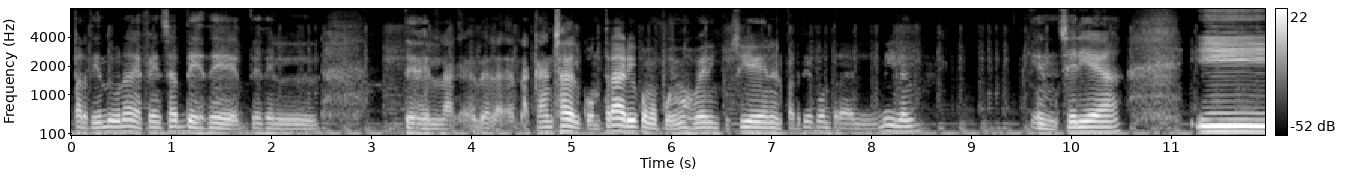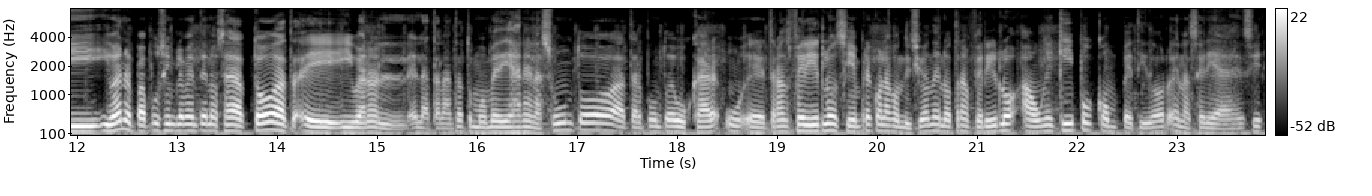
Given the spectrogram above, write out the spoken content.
partiendo de una defensa desde, desde el la, la, cancha del contrario, como pudimos ver inclusive en el partido contra el Milan en Serie A. Y, bueno, el Papu simplemente no se adaptó eh, y, bueno, el, Atalanta tomó medidas en el asunto a tal punto de buscar eh, transferirlo siempre con la condición de no transferirlo a un equipo competidor en la Serie A. Es decir,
